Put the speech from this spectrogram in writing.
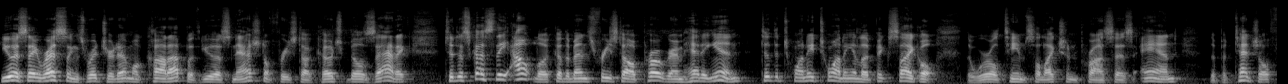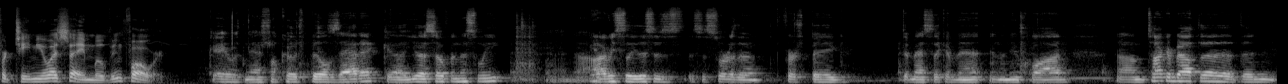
USA Wrestling's Richard Immel caught up with U.S. national freestyle coach Bill Zadick to discuss the outlook of the men's freestyle program heading in to the 2020 Olympic cycle, the world team selection process, and the potential for Team USA moving forward. Okay, with national coach Bill Zadick, uh, U.S. Open this week, and uh, yep. obviously this is this is sort of the first big domestic event in the new quad. Um, talk about the the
